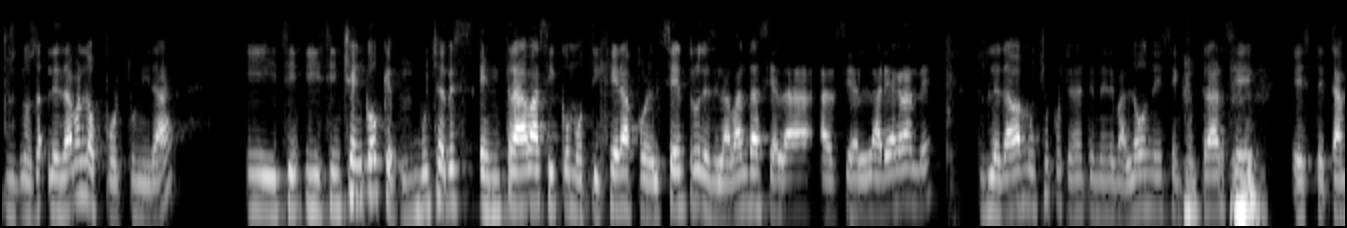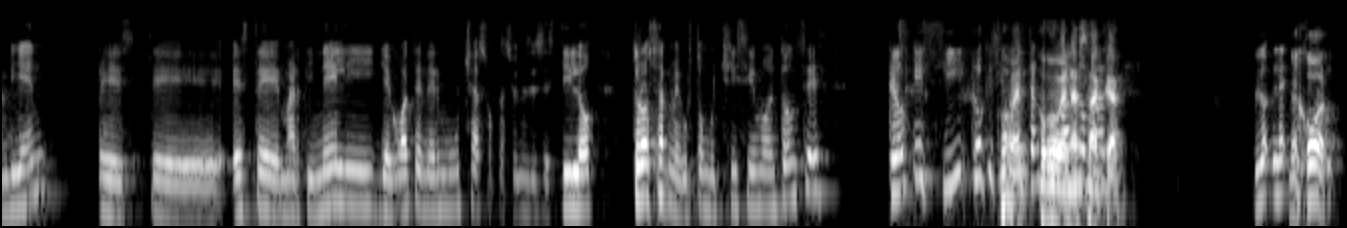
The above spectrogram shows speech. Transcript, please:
pues, nos, les daban la oportunidad. Y, y Sinchenko, que pues, muchas veces entraba así como tijera por el centro, desde la banda hacia, la, hacia el área grande, pues le daba mucha oportunidad de tener balones, encontrarse. Este, también este, este Martinelli llegó a tener muchas ocasiones de ese estilo. Trossard me gustó muchísimo. Entonces, creo que sí, creo que sí. ¿Cómo nos ven, están cómo ven a lo- le- Mejor.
